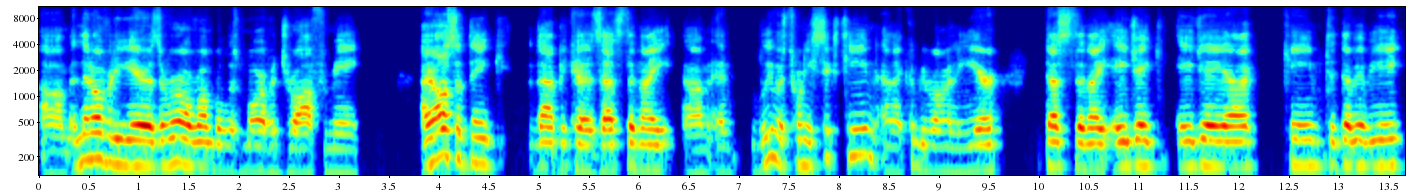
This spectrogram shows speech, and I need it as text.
Um, and then over the years, the Royal Rumble was more of a draw for me. I also think that because that's the night, um, and I believe it was 2016, and I could be wrong in the year, that's the night AJ AJ uh, came to WWE.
